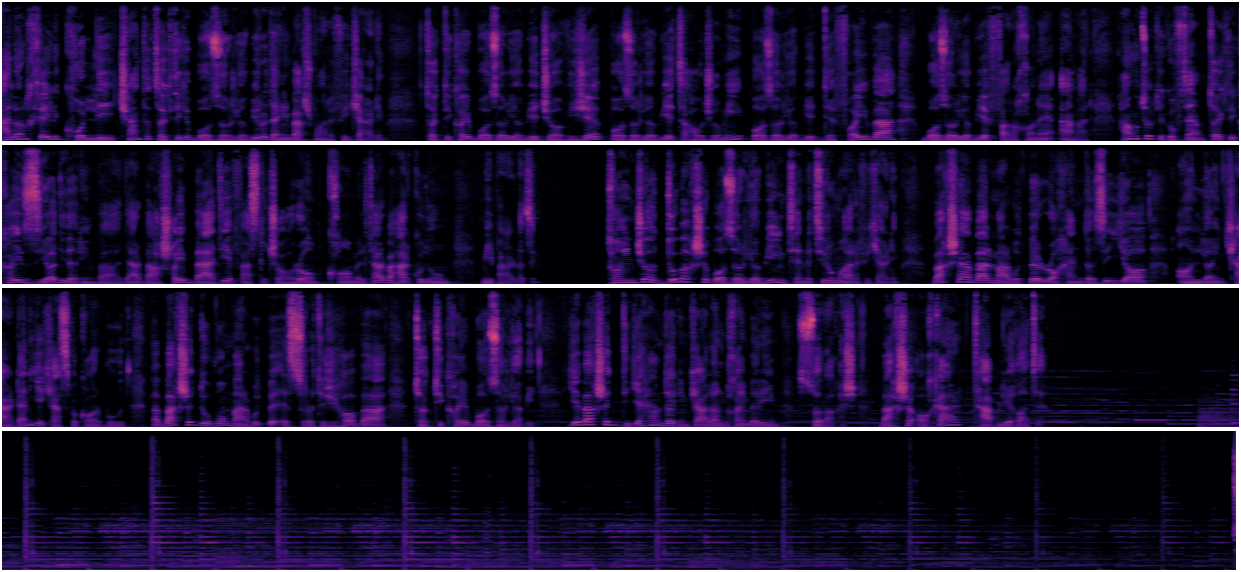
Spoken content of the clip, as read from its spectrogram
الان خیلی کلی چند تا تاکتیک بازاریابی رو در این بخش معرفی کردیم. تاکتیک های بازاریابی جاویژه، بازاریابی تهاجمی، بازاریابی دفاعی و بازاریابی فراخوان عمل. همونطور که گفتم تاکتیک های زیادی داریم و در بخش های بعدی فصل چهارم کاملتر به هر کدوم می‌پردازیم. تا اینجا دو بخش بازاریابی اینترنتی رو معرفی کردیم. بخش اول مربوط به راه اندازی یا آنلاین کردن یک کسب و کار بود و بخش دوم مربوط به استراتژی ها و تاکتیک های بازاریابی. یه بخش دیگه هم داریم که الان می‌خوایم بریم سراغش. بخش آخر تبلیغاته.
